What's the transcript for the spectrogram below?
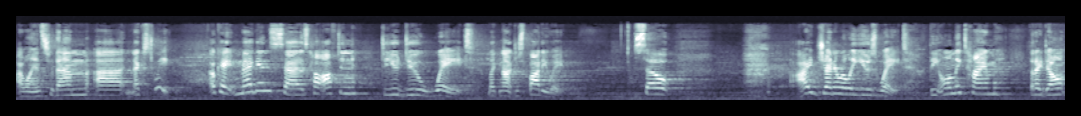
I will answer them uh, next week. Okay, Megan says, how often do you do weight? Like not just body weight. So I generally use weight. The only time that I don't,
